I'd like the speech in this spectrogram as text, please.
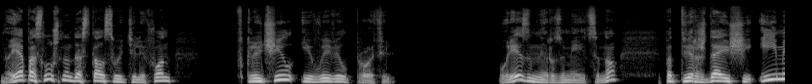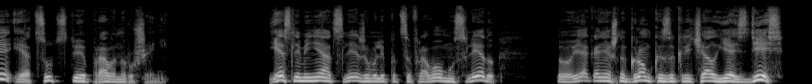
Но я послушно достал свой телефон, включил и вывел профиль. Урезанный, разумеется, но подтверждающий имя и отсутствие правонарушений. Если меня отслеживали по цифровому следу, то я, конечно, громко закричал «Я здесь!»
